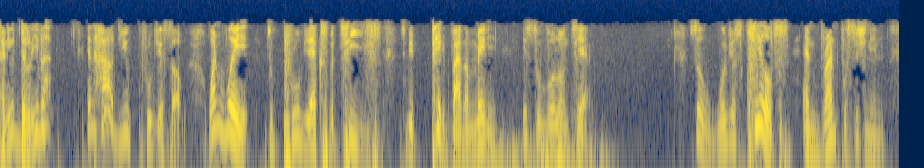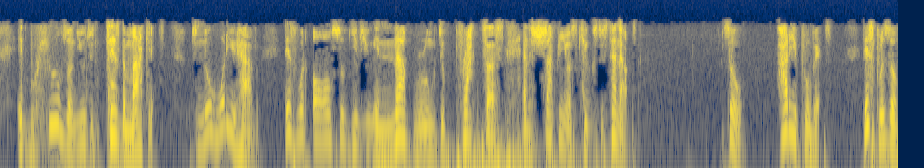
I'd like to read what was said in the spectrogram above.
can you deliver? Then how do you prove yourself? One way to prove your expertise to be picked by the many is to volunteer. So, with your skills and brand positioning, it behooves on you to test the market, to know what you have. This what also gives you enough room to practice and sharpen your skills to stand out. So, how do you prove it? This process of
